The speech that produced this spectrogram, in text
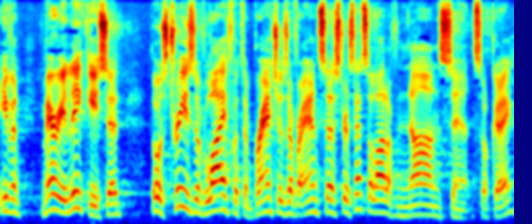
Even Mary Leakey said, those trees of life with the branches of our ancestors, that's a lot of nonsense, okay?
